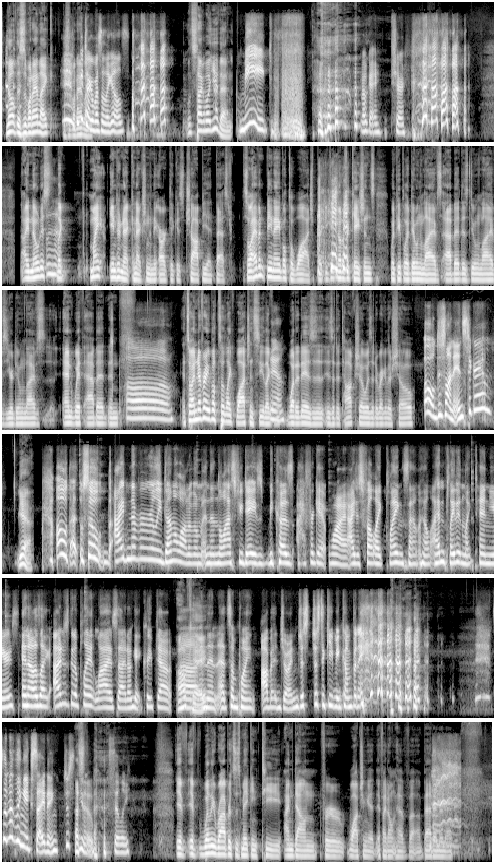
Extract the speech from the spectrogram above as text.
No, this is what I like. This is what we I can like. talk about something else. Let's talk about you then. Me. okay, sure. I noticed Uh-huh. like my internet connection in the Arctic is choppy at best. So I haven't been able to watch, but you get notifications when people are doing lives. Abed is doing lives, you're doing lives, and with Abed, and Oh, and so I'm never able to like watch and see like Yeah. what it is. Is it, is it a talk show? Is it a regular show? oh, just on Instagram. Yeah, Oh, that, so I'd never really done a lot of them, and then the last few days because I forget why I just felt like playing Silent Hill. I hadn't played it in like ten years, and I was like, I'm just gonna play it live so I don't get creeped out. Uh, Okay. and then at some point, Abed joined just just to keep me company. so nothing exciting, just That's- you know, silly. if if Willie Roberts is making tea, I'm down for watching it. If I don't have uh, bad internet.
